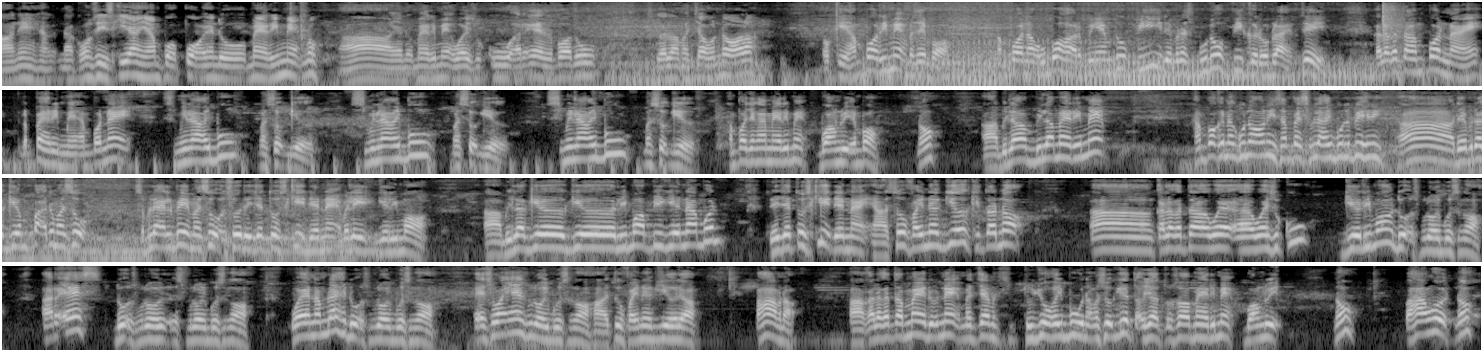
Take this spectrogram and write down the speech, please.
Ha ni nak kongsi sikit lah yang pok-pok yang duk main remap tu. Ha yang duk main remap Y suku RS apa tu. Segala macam Honda lah. Okey, hampa remap pasal apa? Hampa nak ubah RPM tu P daripada 10 P ke 12. Okey. Kalau kata hampa naik, lepas remap hampa naik 9000 masuk gear. 9000 masuk gear. 9000 masuk gear. Hampa jangan main remap, buang duit hampa. No? Ha, bila bila main remap Hampa kena guna ni sampai 11,000 lebih ni. Ha, daripada gear 4 tu masuk. 11 lebih masuk. So dia jatuh sikit dia naik balik gear 5. Ha, bila gear gear 5 pergi gear 6 pun dia jatuh sikit dia naik. Ha, so final gear kita nak uh, kalau kata uh, y suku gear 5 duk 10,000 setengah. RS duk 10 10,000 setengah. Y16 duk 10,000 setengah. SYN 10,000 setengah. Ha, tu final gear dia. Faham tak? Ha, kalau kata main duk naik macam 7,000 nak masuk gear tak usah tak usah main remap buang duit. No? Faham kot? No?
